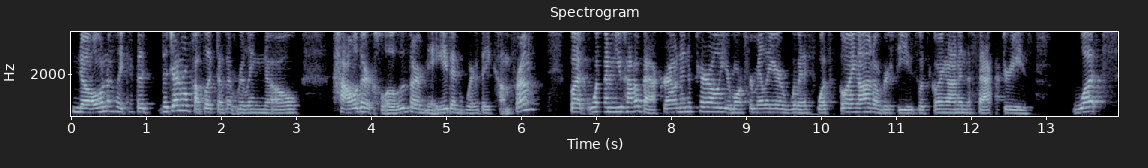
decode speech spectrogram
known. Like the the general public doesn't really know how their clothes are made and where they come from. But when you have a background in apparel you're more familiar with what's going on overseas what's going on in the factories what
